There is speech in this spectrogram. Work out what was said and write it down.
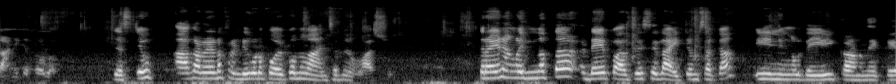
കാണിക്കത്തുള്ളൂ. ജസ്റ്റ് ആ കടയുടെ ഫ്രണ്ടിൽ കൂടെ പോയപ്പോൾ ഒന്ന് വാങ്ങിച്ചതിന് വാശു. ഇത്രയും ഞങ്ങൾ ഇന്നത്തെ ഡേ പർച്ചേസ് ചെയ്ത ഐറ്റംസ് ഒക്കെ ഈ നിങ്ങൾ ദേ കാണുന്നൊക്കെ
